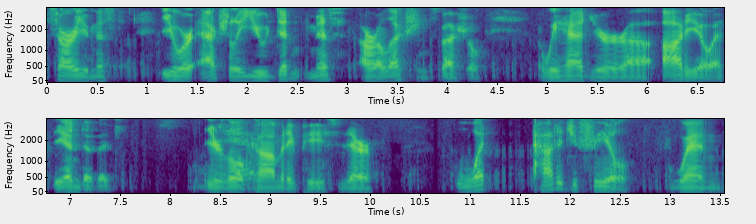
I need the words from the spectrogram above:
sorry you missed. You were actually you didn't miss our election special. We had your uh, audio at the end of it, your little comedy piece there. What? How did you feel when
